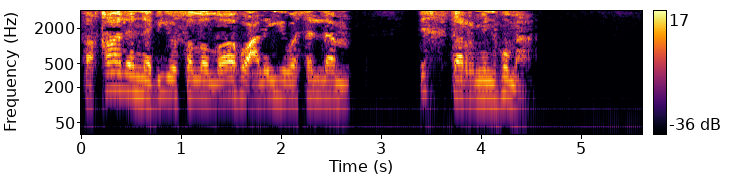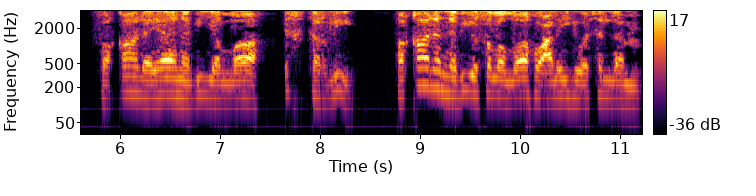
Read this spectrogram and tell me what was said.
فقال النبي صلى الله عليه وسلم اختر منهما. فقال يا نبي الله اختر لي. فقال النبي صلى الله عليه وسلم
